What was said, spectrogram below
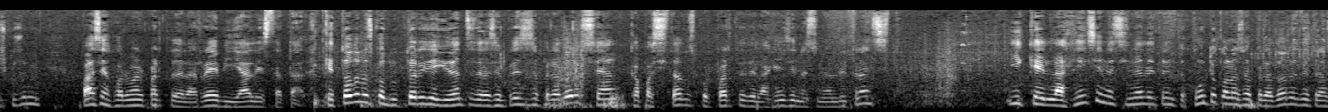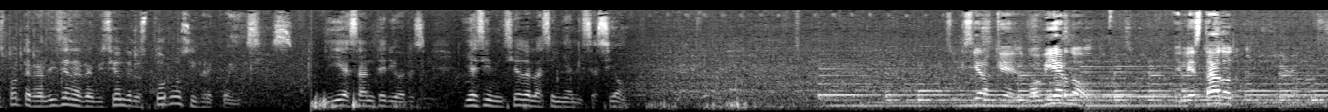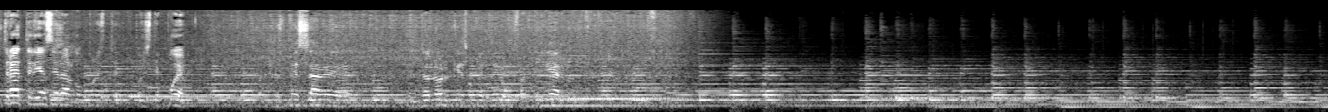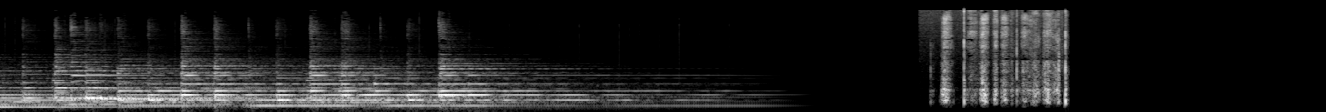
pase a formar parte de la red vial estatal. Que todos los conductores y ayudantes de las empresas operadoras sean capacitados por parte de la Agencia Nacional de Tránsito. Y que la Agencia Nacional de Tránsito, junto con los operadores de transporte, realicen la revisión de los turnos y frecuencias. Días anteriores ya se ha iniciado la señalización. Quisieron que el gobierno, el Estado, trate de hacer algo por este, por este pueblo. Porque usted sabe el dolor que es perder un familiar.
